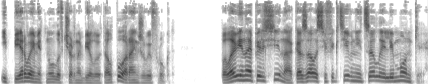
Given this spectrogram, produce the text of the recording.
и первая метнула в черно-белую толпу оранжевый фрукт. Половина апельсина оказалась эффективнее целой лимонки.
